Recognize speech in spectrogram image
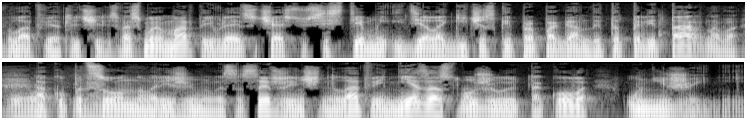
в Латвии отличились. 8 марта является частью системы идеологической пропаганды тоталитарного Вот, оккупационного режима в СССР. Женщины Латвии не заслуживают такого унижения.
